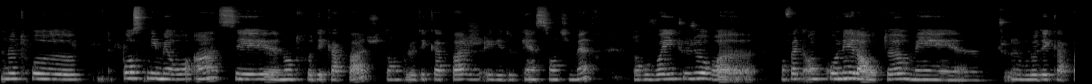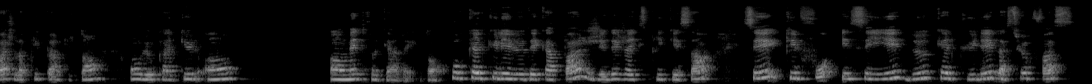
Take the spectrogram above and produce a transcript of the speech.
notre poste numéro 1, c'est notre décapage. Donc, le décapage, il est de 15 cm. Donc, vous voyez toujours, euh, en fait, on connaît la hauteur, mais euh, le décapage, la plupart du temps, on le calcule en, en mètres carrés. Donc, pour calculer le décapage, j'ai déjà expliqué ça, c'est qu'il faut essayer de calculer la surface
